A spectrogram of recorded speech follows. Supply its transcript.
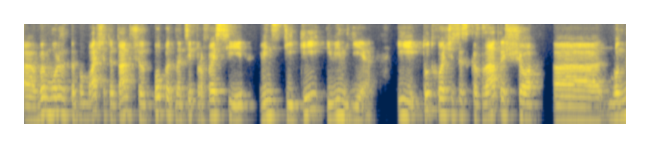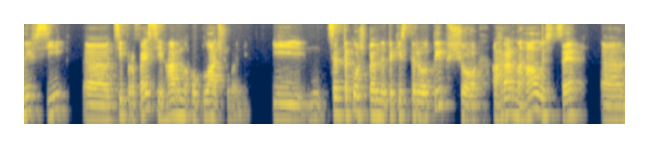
е, ви можете побачити там, що попит на ці професії він стійкий і він є. І тут хочеться сказати, що е, вони всі е, ці професії гарно оплачувані, і це також певний такий стереотип, що аграрна галузь це е,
